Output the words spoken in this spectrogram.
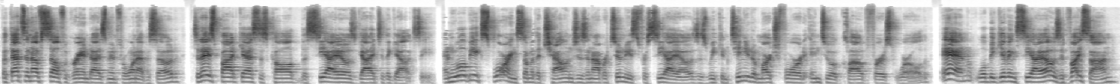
But that's enough self aggrandizement for one episode. Today's podcast is called The CIO's Guide to the Galaxy, and we'll be exploring some of the challenges and opportunities for CIOs as we continue to march forward into a cloud first world. And we'll be giving CIOs advice on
